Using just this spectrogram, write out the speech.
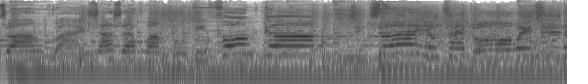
装乖耍帅换不停风格。青春有太多未知的。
